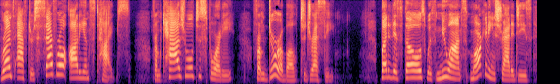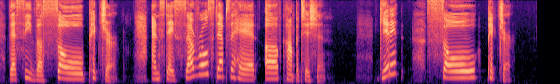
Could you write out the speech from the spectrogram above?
runs after several audience types, from casual to sporty, from durable to dressy. But it is those with nuanced marketing strategies that see the soul picture and stay several steps ahead of competition. Get it? Soul picture.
